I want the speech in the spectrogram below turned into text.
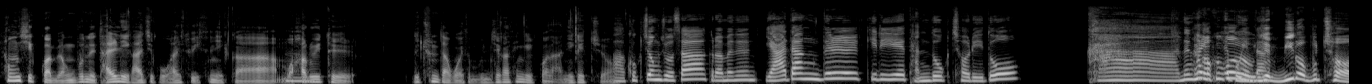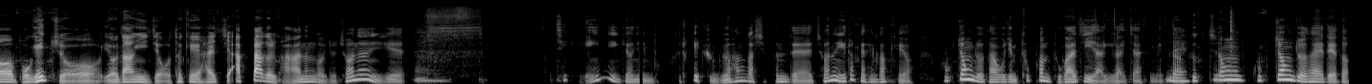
형식과 명분을 달리 가지고 갈 수 있으니까 뭐 음. 하루 이틀 늦춘다고 해서 문제가 생길 건 아니겠죠. 아, 국정조사 그러면은 야당들끼리의 단독 처리도 가능할 그러니까 그거는 보인다. 이제 밀어붙여 보겠죠. 여당이 이제 어떻게 할지 압박을 가하는 거죠. 저는 이게 음. 제 개인 의견이 뭐 그렇게 중요한가 싶은데 저는 이렇게 생각해요. 국정조사하고 지금 특검 두 가지 이야기가 있지 않습니까? 네. 국정 국정조사에 대해서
